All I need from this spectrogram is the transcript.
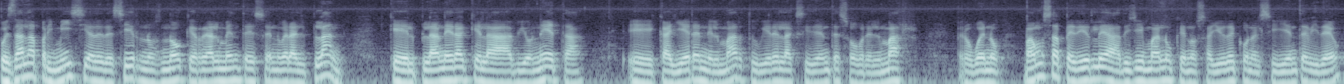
pues da la primicia de decirnos no que realmente ese no era el plan, que el plan era que la avioneta eh, cayera en el mar, tuviera el accidente sobre el mar. Pero bueno, vamos a pedirle a DJ Manu que nos ayude con el siguiente video.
